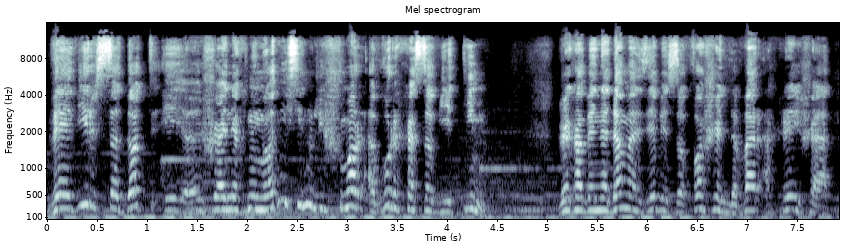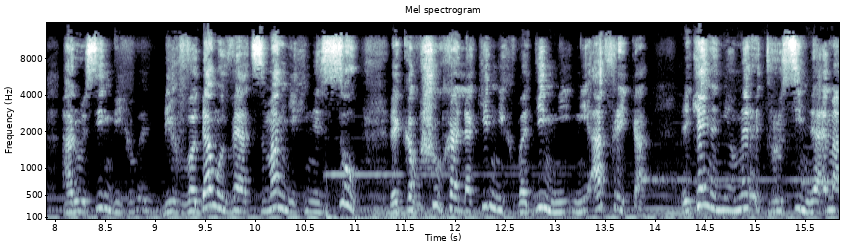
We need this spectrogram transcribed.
והעביר סודות שאנחנו מאוד ניסינו לשמור עבור הסובייטים. והבן אדם הזה בסופו של דבר אחרי שהרוסים בכבודם ובעצמם נכנסו וכבשו חלקים נכבדים מאפריקה וכן אני אומרת רוסים, מה,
